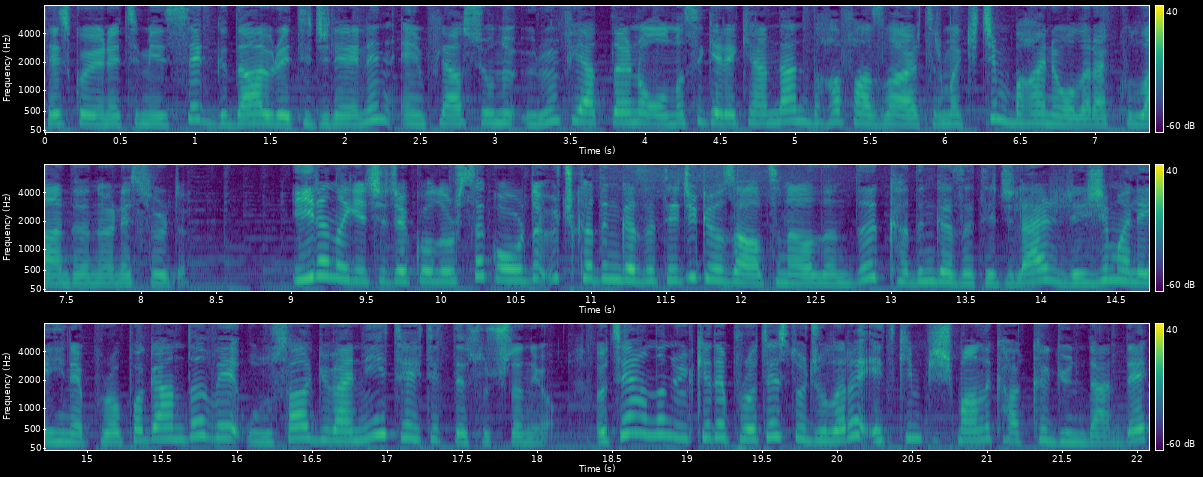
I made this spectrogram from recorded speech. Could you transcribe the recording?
Tesco yönetimi ise gıda üreticilerinin enflasyonu ürün fiyatlarını olması gerekenden daha fazla artırmak için bahane olarak kullandığını öne sürdü. İran'a geçecek olursak orada 3 kadın gazeteci gözaltına alındı. Kadın gazeteciler rejim aleyhine propaganda ve ulusal güvenliği tehditle suçlanıyor. Öte yandan ülkede protestoculara etkin pişmanlık hakkı gündemde.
